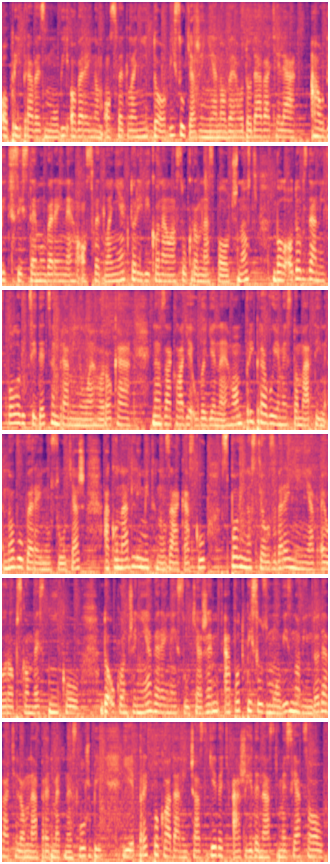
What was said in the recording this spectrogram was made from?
o príprave zmluvy o verejnom osvetlení do vysúťaženia nového dodávateľa. Audit systému verejného osvetlenia, ktorý vykonala súkromná spoločnosť, bol odovzdaný v polovici decembra minulého roka. Na základe uvedeného pripravený pripravuje mesto Martin novú verejnú súťaž ako nadlimitnú zákazku s povinnosťou zverejnenia v Európskom vestníku. Do ukončenia verejnej súťaže a podpisu zmluvy s novým dodávateľom na predmetné služby je predpokladaný čas 9 až 11 mesiacov.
